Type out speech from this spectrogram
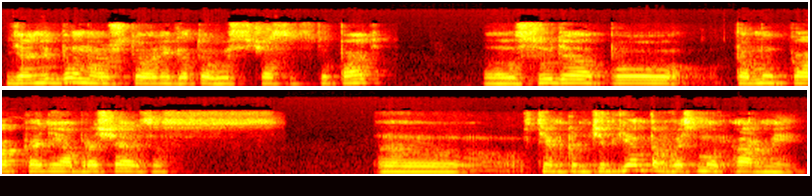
Я не думаю, что они готовы сейчас отступать. Э, Судя по тому, как они обращаются с с тем контингентом 8 армии,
